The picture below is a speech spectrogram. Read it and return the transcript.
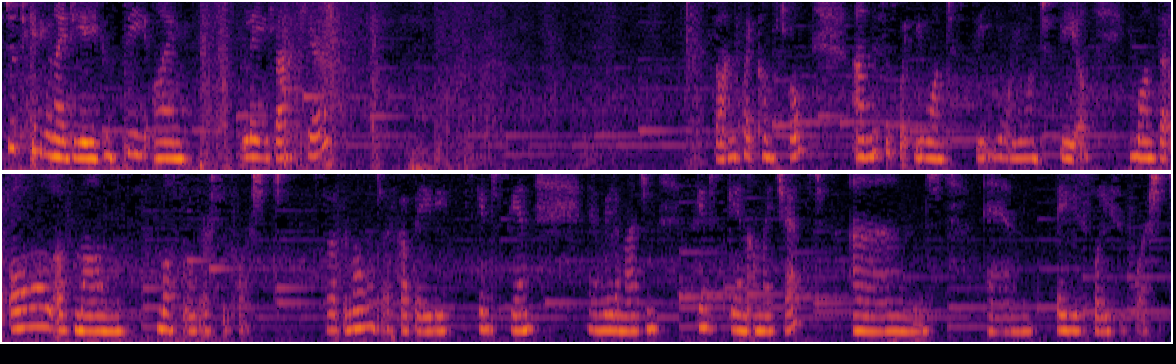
So just to give you an idea, you can see I'm laid back here. So I'm quite comfortable and this is what you want to see or you want to feel. You want that all of mom's muscles are supported. So at the moment I've got baby skin to skin and we'll imagine skin to skin on my chest and um, baby's fully supported.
